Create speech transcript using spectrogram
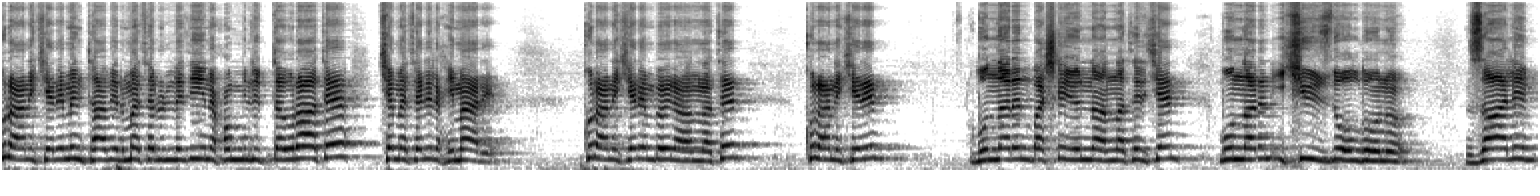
Kur'an-ı Kerim'in tabir meselüllezine hummilut tevrate kemeselil himari. Kur'an-ı Kerim böyle anlatır. Kur'an-ı Kerim bunların başka yönünü anlatırken bunların iki yüzlü olduğunu, zalim,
